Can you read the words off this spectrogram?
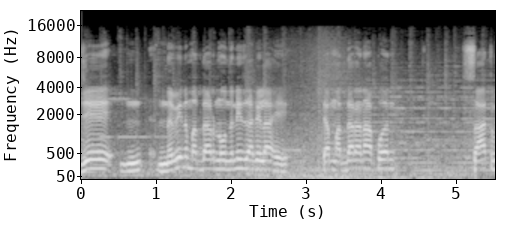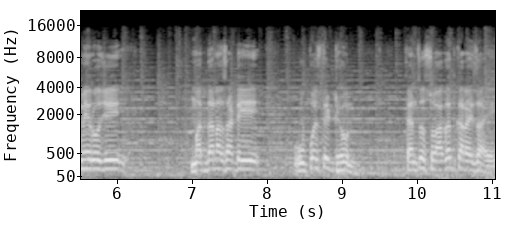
जे न नवीन मतदार नोंदणी झालेलं आहे त्या मतदारांना आपण सात मे रोजी मतदानासाठी उपस्थित ठेवून त्यांचं स्वागत करायचं आहे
